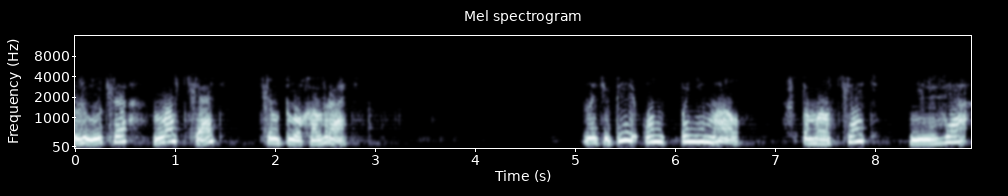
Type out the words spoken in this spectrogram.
Уж лучше молчать, чем плохо врать. Но теперь он понимал, что молчать нельзя.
